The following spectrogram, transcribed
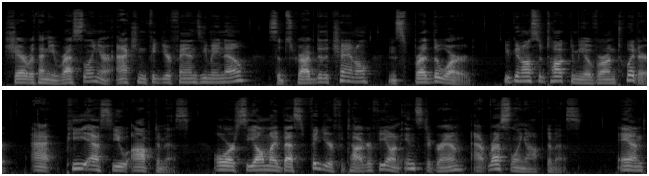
share with any wrestling or action figure fans you may know, subscribe to the channel, and spread the word. You can also talk to me over on Twitter at PSUOptimus, or see all my best figure photography on Instagram at WrestlingOptimus. And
